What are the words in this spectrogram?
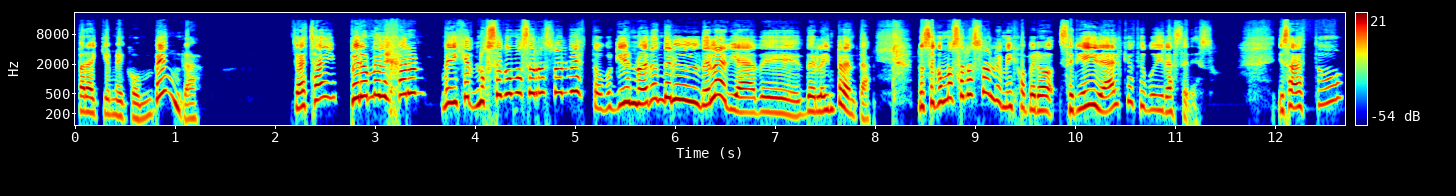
para que me convenga. ¿Cachai? Pero me dejaron me dije, no sé cómo se resuelve esto, porque ellos no eran del, del área de, de, la imprenta. No sé cómo se resuelve, me dijo, pero sería ideal que usted pudiera hacer eso. Y sabes tú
